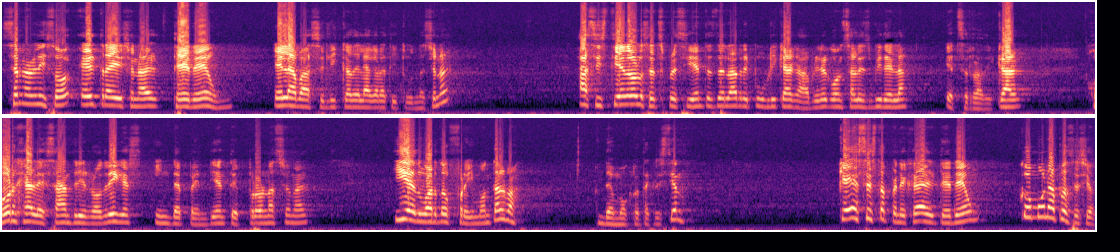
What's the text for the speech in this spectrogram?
se realizó el tradicional Te Deum en la Basílica de la Gratitud Nacional asistiendo a los expresidentes de la República Gabriel González Videla, ex radical, Jorge Alessandri Rodríguez, independiente pro nacional, y Eduardo Frei Montalva, demócrata cristiano. ¿Qué es esta pendejada del Tedeum? Como una procesión.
